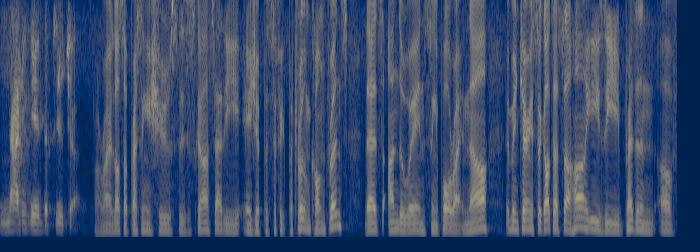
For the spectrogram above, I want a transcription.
navigate the future. All right, lots of pressing issues to discuss at the Asia Pacific Petroleum Conference that's underway in Singapore right now. We've been chatting with Saugata Saha. He's the president of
